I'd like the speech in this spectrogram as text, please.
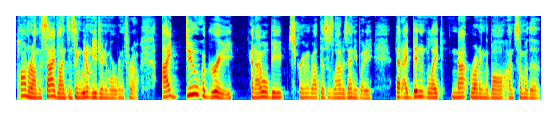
Palmer on the sidelines and saying, we don't need you anymore. We're going to throw. I do agree, and I will be screaming about this as loud as anybody, that I didn't like not running the ball on some of the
